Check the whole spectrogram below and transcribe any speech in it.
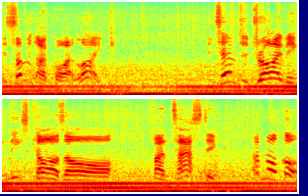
is something I quite like. In terms of driving, these cars are fantastic. I've not got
